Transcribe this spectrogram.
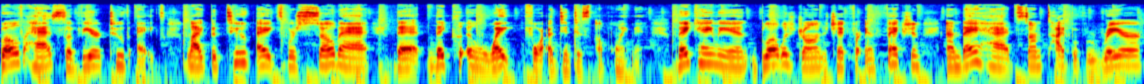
Both had severe toothaches. Like the toothaches were so bad that they couldn't wait for a dentist appointment. They came in, blood was drawn to check for infection, and they had some type of rare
